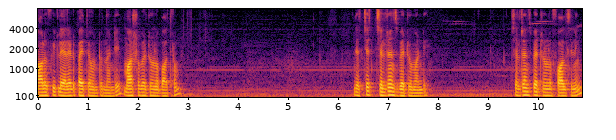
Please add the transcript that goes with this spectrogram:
నాలుగు ఫీట్ల ఎలడిపై అయితే ఉంటుందండి మాస్టర్ బెడ్రూమ్లో బాత్రూమ్. ఇది వచ్చేసి చిల్డ్రన్స్ బెడ్రూమ్ అండి. చిల్డ్రన్స్ బెడ్రూమ్లో ఫాల్ సీలింగ్.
